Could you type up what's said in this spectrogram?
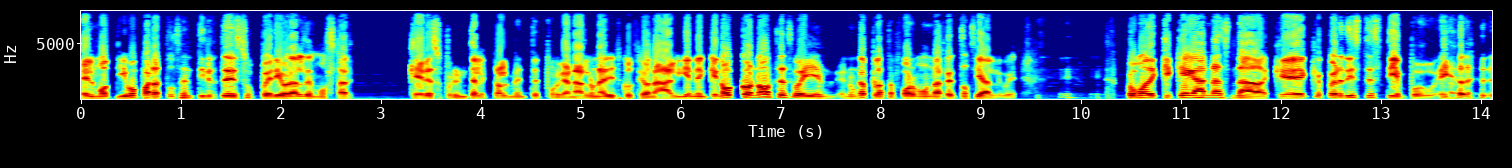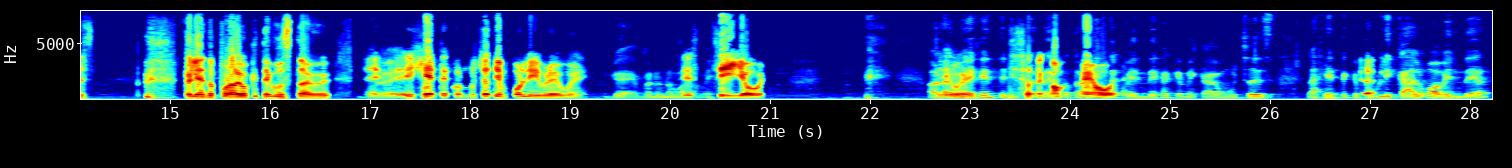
El motivo para tú sentirte superior al demostrar que eres superior intelectualmente por ganarle una discusión a alguien en que no conoces, güey, en, en una plataforma, una red social, güey. Como de que qué ganas nada, que, que perdiste tiempo, güey. Peleando por algo que te gusta, güey. Eh, hay gente con mucho tiempo libre, güey. Pero no Sí, mames. sí, yo, güey. Hablando Sí, de gente en internet, otra gente güey. pendeja que me caga mucho es la gente que publica algo a vender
